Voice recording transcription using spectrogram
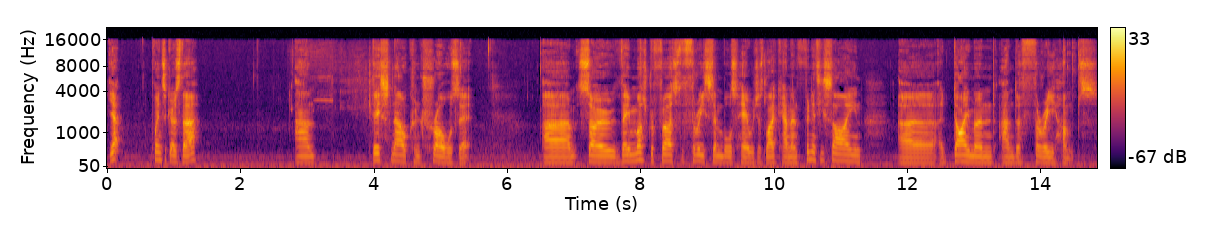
Yep. Pointer goes there. And this now controls it. Um, so they must refer to the three symbols here, which is like an infinity sign, uh, a diamond, and the three humps.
